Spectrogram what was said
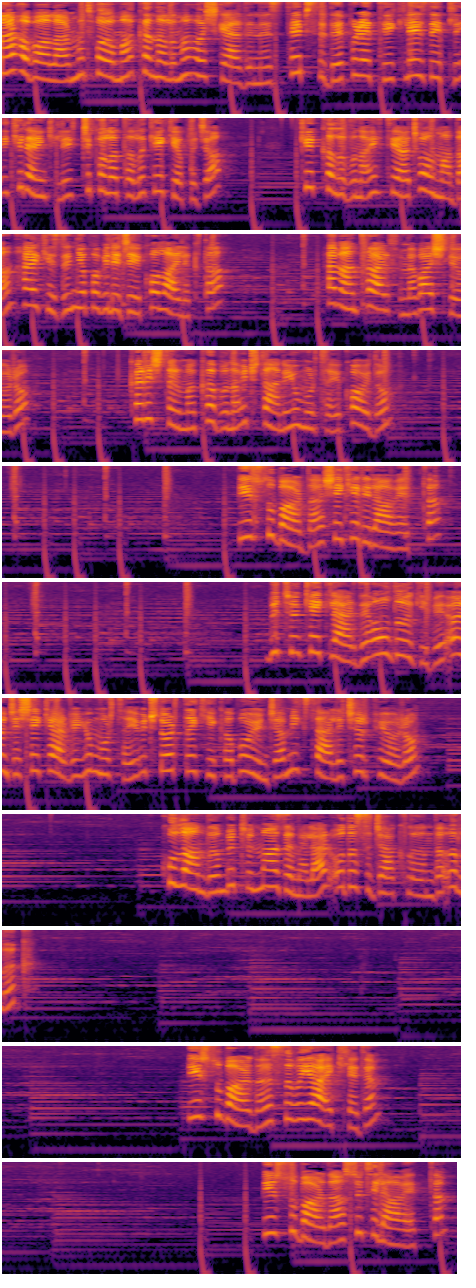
Merhabalar mutfağıma kanalıma hoş geldiniz. Tepside pratik, lezzetli, iki renkli çikolatalı kek yapacağım. Kek kalıbına ihtiyaç olmadan herkesin yapabileceği kolaylıkta. Hemen tarifime başlıyorum. Karıştırma kabına 3 tane yumurtayı koydum. 1 su bardağı şeker ilave ettim. Bütün keklerde olduğu gibi önce şeker ve yumurtayı 3-4 dakika boyunca mikserle çırpıyorum. Kullandığım bütün malzemeler oda sıcaklığında ılık. Bir su bardağı sıvı yağ ekledim. Bir su bardağı süt ilave ettim.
